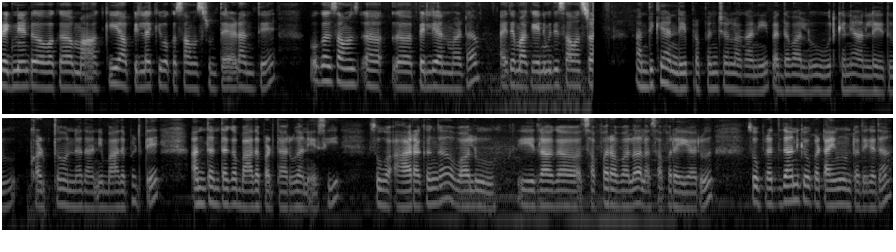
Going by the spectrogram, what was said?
ప్రెగ్నెంట్ అవ్వక మాకి ఆ పిల్లకి ఒక సంవత్సరం తేడా అంతే. ఒక సంవత్సరం పెళ్ళి అనమాట అయితే మాకు ఎనిమిది సంవత్సరాలు అందుకే అండి ప్రపంచంలో కానీ పెద్దవాళ్ళు ఊరికనే అనలేదు. కడుపుతో ఉన్నదాన్ని బాధపడితే అంతంతగా బాధపడతారు అనేసి. సో ఆ రకంగా వాళ్ళు ఏలాగా సఫర్ అవ్వాలో అలా సఫర్ అయ్యారు. సో ప్రతిదానికి ఒక టైం ఉంటుంది కదా.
